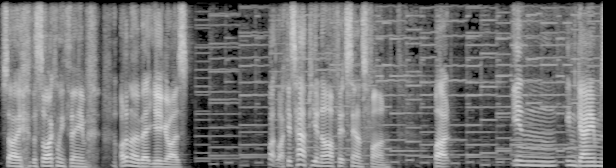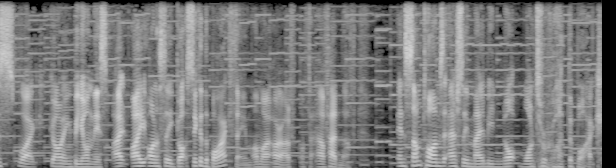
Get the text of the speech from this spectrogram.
So the cycling theme, I don't know about you guys, but like it's happy enough. It sounds fun, but in in games like going beyond this, I, I honestly got sick of the bike theme. I'm like, all right, I've, I've had enough. And sometimes it actually made me not want to ride the bike.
